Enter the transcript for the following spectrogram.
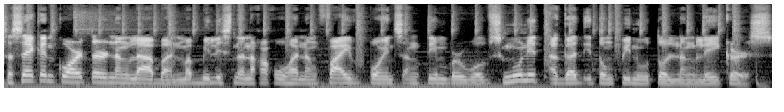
Sa second quarter ng laban, mabilis na nakakuha ng 5 points ang Timberwolves ngunit agad itong pinutol ng Lakers.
